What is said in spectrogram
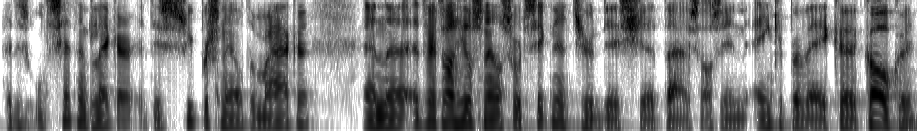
het is ontzettend lekker. Het is super snel te maken. En eh, het werd wel heel snel een soort signature dish eh, thuis. Als in één keer per week koken.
